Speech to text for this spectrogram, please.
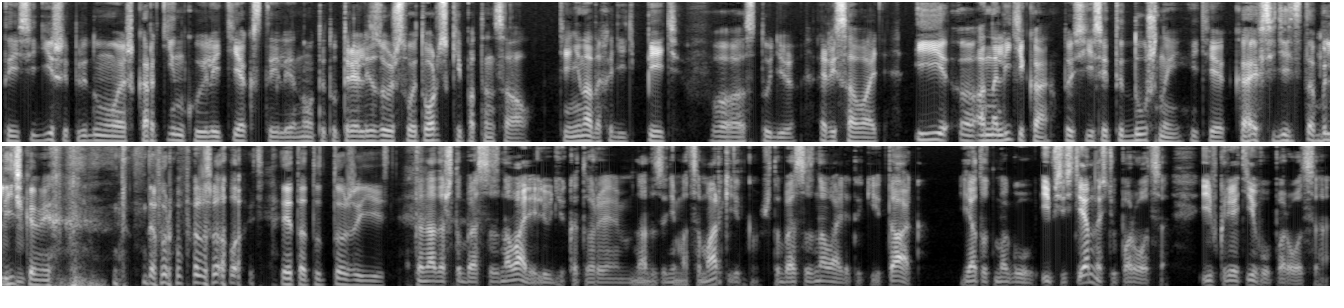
Ты сидишь и придумываешь картинку или текст, или, ну, ты тут реализуешь свой творческий потенциал. Тебе не надо ходить петь в студию, рисовать. И э, аналитика, то есть если ты душный и тебе кайф сидеть с табличками, добро пожаловать. Это тут тоже есть. Это надо, чтобы осознавали люди, которые надо заниматься маркетингом, чтобы осознавали такие, так, я тут могу и в системность упороться, и в креатив упороться.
